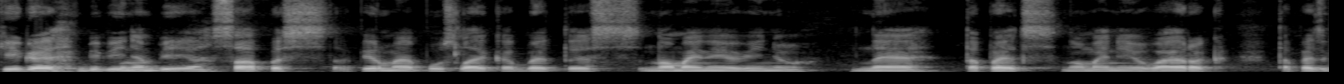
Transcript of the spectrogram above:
Kīgai viņam bija sāpes pirmajā puslaikā, bet es nomainīju viņu ne tāpēc, nomainīju vairāk Tāpēc,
